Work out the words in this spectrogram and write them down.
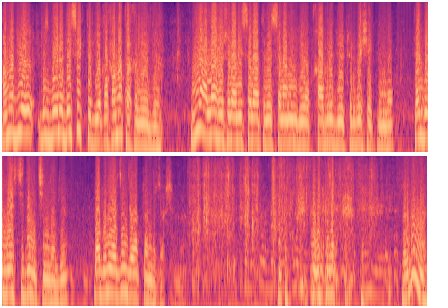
Ama diyor biz böyle desek de diyor kafama takılıyor diyor. Niye Allah Resulü Aleyhisselatü Vesselam'ın diyor kabri diyor türbe şeklinde hem de mescidin içinde diyor. Bak bunu Ercan cevaplandıracak şimdi. Gördün mü?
